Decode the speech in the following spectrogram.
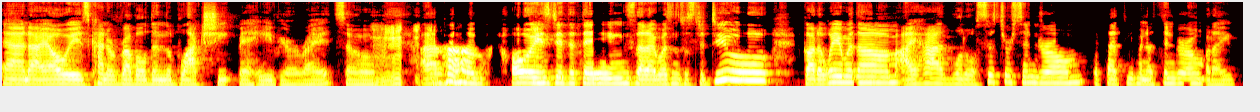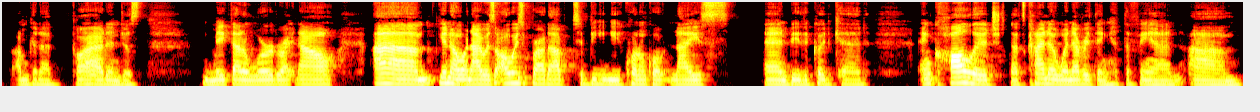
and I always kind of reveled in the black sheep behavior, right? So, um, always did the things that I wasn't supposed to do, got away with them. I had little sister syndrome, if that's even a syndrome, but I I'm gonna go ahead and just make that a word right now. Um, you know, and I was always brought up to be quote unquote nice and be the good kid in college, that's kind of when everything hit the fan. Um,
